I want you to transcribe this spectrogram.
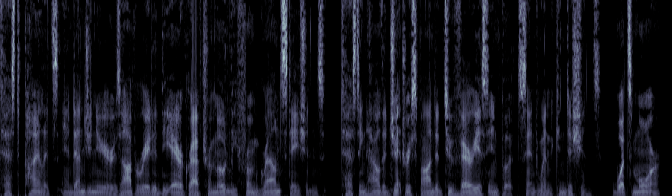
Test pilots and engineers operated the aircraft remotely from ground stations, testing how the jet responded to various inputs and wind conditions. What's more,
